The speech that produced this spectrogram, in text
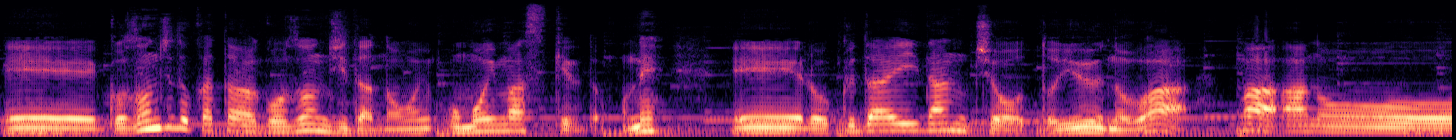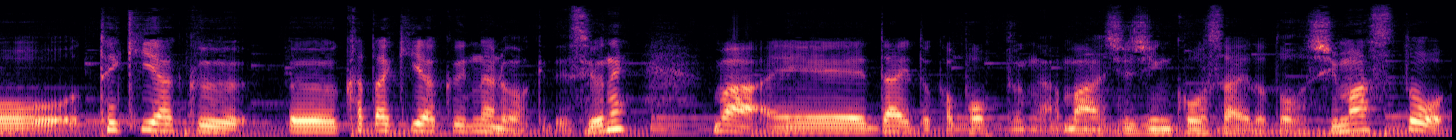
えー、ご存知の方はご存知だと思いますけれどもね、えー、六大団長というのは、まあ、あのー、敵役、敵役になるわけですよね。まあ、えー、大とかポップが、まあ、主人公サイドとしますと、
